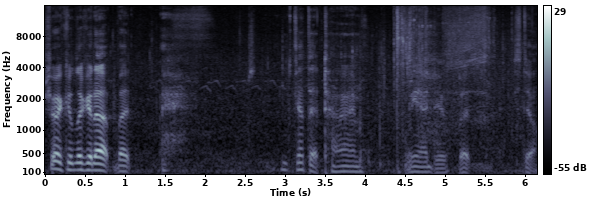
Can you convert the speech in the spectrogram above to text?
Sure, I could look it up, but got that time. I I do, but still.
